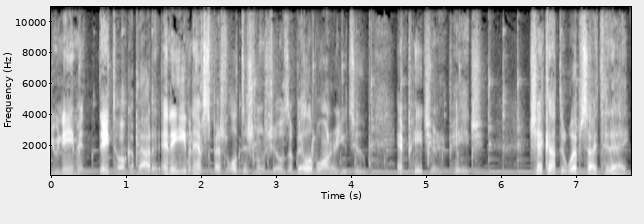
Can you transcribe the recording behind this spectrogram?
you name it, they talk about it. And they even have special additional shows available on their YouTube and Patreon page. Check out their website today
